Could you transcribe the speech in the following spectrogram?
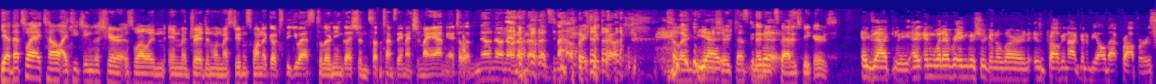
Yeah, that's why I tell I teach English here as well in, in Madrid. And when my students want to go to the US to learn English, and sometimes they mention Miami, I tell them, no, no, no, no, no, that's not where you go to learn English. Yeah, You're just going to meet Spanish speakers. Exactly. And, and, whatever English you're going to learn is probably not going to be all that proper.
